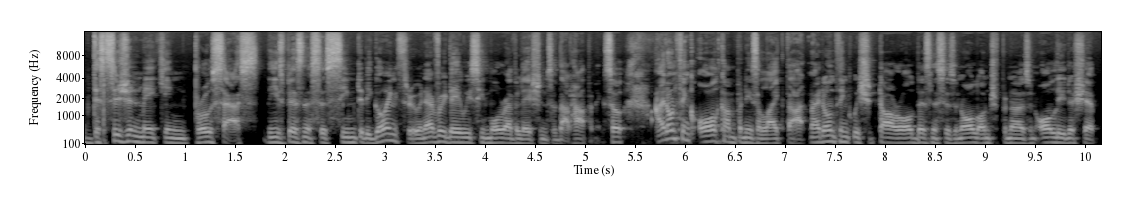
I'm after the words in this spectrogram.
decision making process these businesses seem to be going through. And every day we see more revelations of that happening. So I don't think all companies are like that. And I don't think we should tar all businesses and all entrepreneurs and all leadership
